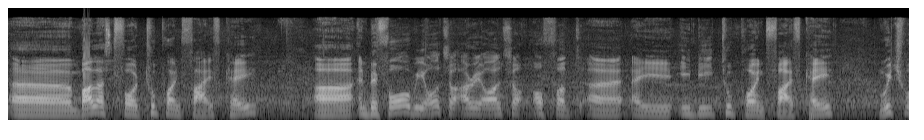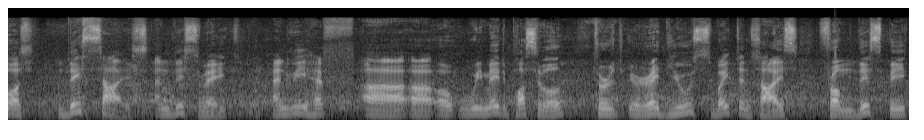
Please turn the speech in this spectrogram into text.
uh, ballast for 2.5K uh, and before we also, ARRI also offered uh, a EB 2.5K, which was this size and this weight. And we have, uh, we made it possible to reduce weight and size from this big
